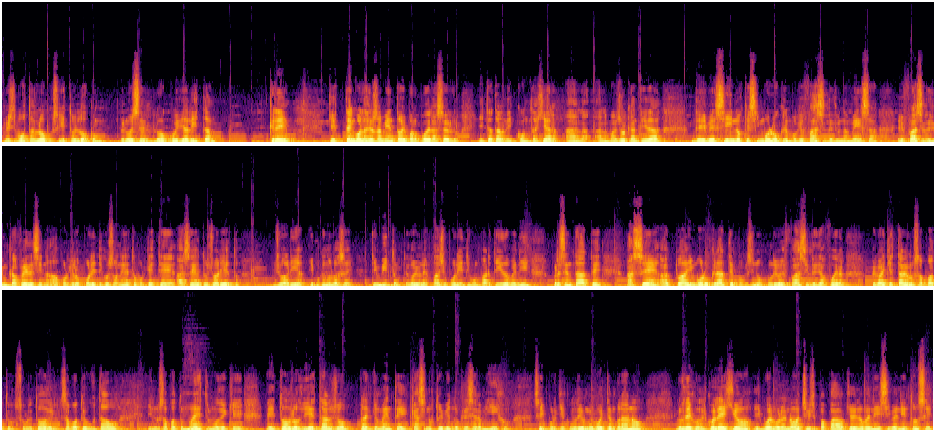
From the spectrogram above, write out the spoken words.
Me dice, ¿vos estás loco? Sí, estoy loco, pero ese loco idealista cree que tengo las herramientas hoy para poder hacerlo y tratar de contagiar a la, mayor cantidad de vecinos que se involucren, porque es fácil desde una mesa, es fácil desde un café decir, no, porque los políticos son esto, porque este hace esto, yo haría esto yo haría, ¿y por qué no lo hace? Te invito, te doy un espacio político, un partido, vení, presentate, hace, actúa, involucrate, porque si no, como digo, es fácil desde afuera, pero hay que estar en los zapatos, sobre todo del zapato de Gustavo y en los zapatos nuestros, ¿no? De que eh, todos los días estar, yo prácticamente casi no estoy viendo crecer a mis hijos, ¿sí? Porque como digo, me voy temprano, los dejo en el colegio y vuelvo la noche y dice, papá, ¿qué hoy no venís? Y venís, entonces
